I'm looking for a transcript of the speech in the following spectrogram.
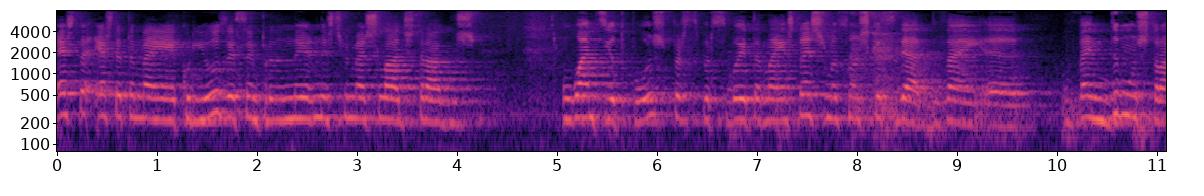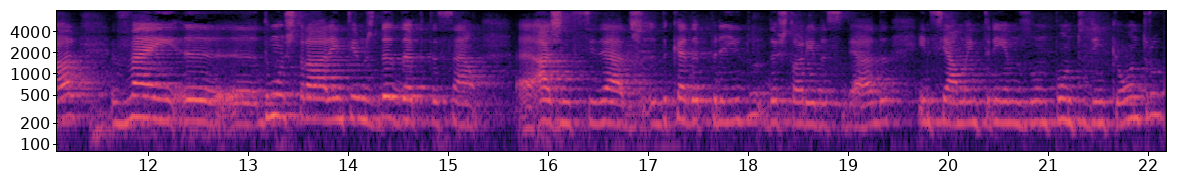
Esta, esta também é curiosa, é sempre nestes primeiros slides trago-vos o antes e o depois, para se perceber também as transformações que a cidade vem uh, vem demonstrar, vem uh, demonstrar em termos de adaptação uh, às necessidades de cada período da história da cidade. Inicialmente teríamos um ponto de encontro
